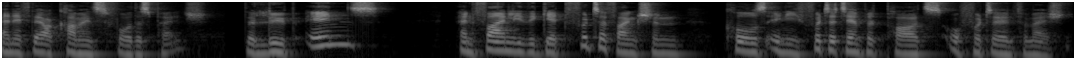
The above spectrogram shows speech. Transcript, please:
and if there are comments for this page. The loop ends, and finally the getFooter function calls any footer template parts or footer information.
